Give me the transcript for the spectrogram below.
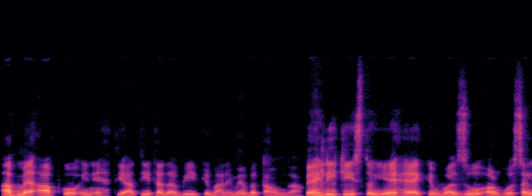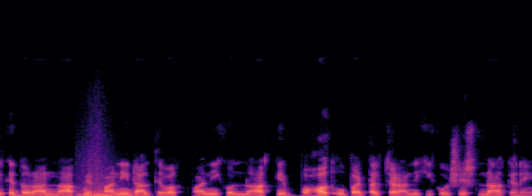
اب میں آپ کو ان احتیاطی تدابیر کے بارے میں بتاؤں گا۔ پہلی چیز تو یہ ہے کہ وضو اور غسل کے دوران ناک میں پانی ڈالتے وقت پانی کو ناک کے بہت اوپر تک چڑھانے کی کوشش نہ کریں۔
